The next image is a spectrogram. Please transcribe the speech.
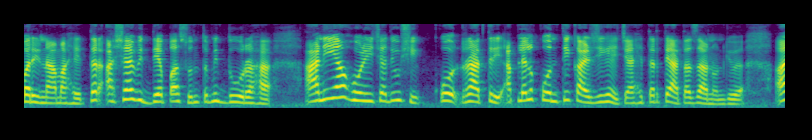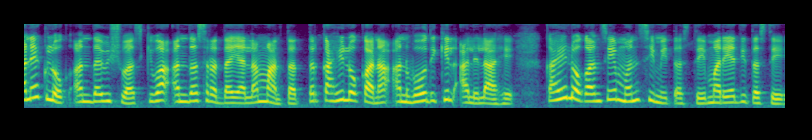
परिणाम आहेत. तर अशा विद्येपासून तुम्ही दूर राहा. आणि या होळीच्या दिवशी को रात्री आपल्याला कोणती काळजी घ्यायची आहे तर ते आता जाणून घेऊया. अनेक लोक अंधविश्वास किंवा अंधश्रद्धा याला मानतात. तर काही लोकांना अनुभव देखील आलेला आहे. काही लोकांचे मन सीमित असते मर्यादित असते.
